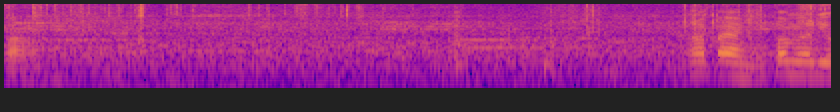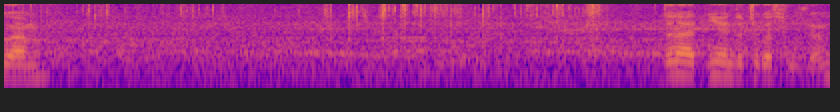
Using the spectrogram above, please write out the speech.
Tak. No pewnie, pomyliłem. To nawet nie wiem do czego służy.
